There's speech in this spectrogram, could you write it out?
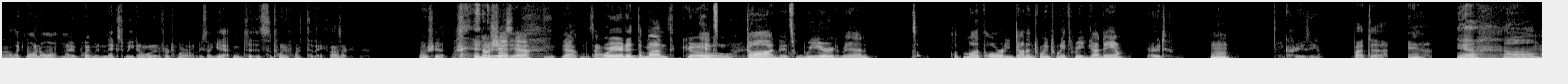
Uh, like, no, I don't want my appointment next week. I want it for tomorrow. He's like, yeah, t- it's the 24th today. And I was like, oh shit. No shit. is. Yeah. Yeah. It's like, where did the month go? It's Gone. It's weird, man. It's a month already done in 2023. Goddamn. right? hmm Crazy. But uh, yeah, Yeah. Um,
